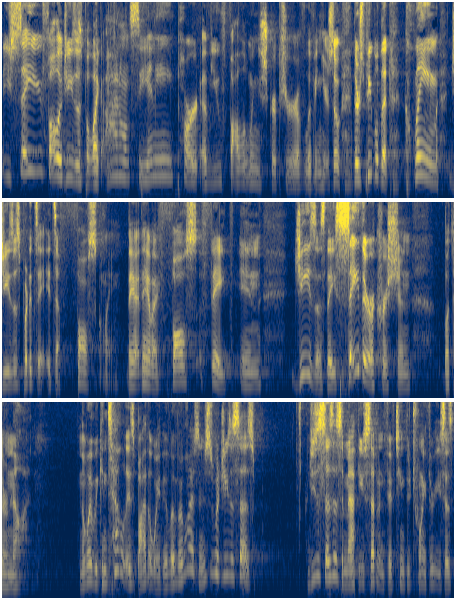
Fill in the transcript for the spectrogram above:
You say you follow Jesus, but like, I don't see any part of you following scripture of living here. So there's people that claim Jesus, but it's a, it's a false claim. They, they have a false faith in Jesus. They say they're a Christian, but they're not. And the way we can tell is by the way they live their lives. And this is what Jesus says Jesus says this in Matthew 7, 15 through 23. He says,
